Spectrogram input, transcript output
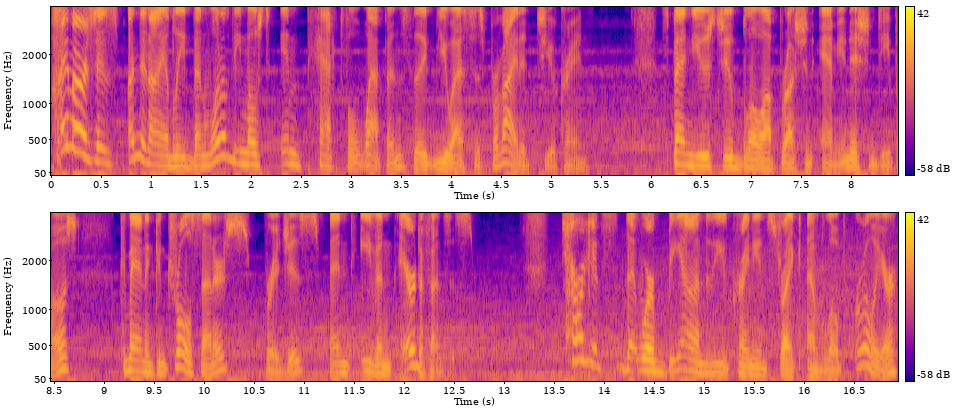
HIMARS has undeniably been one of the most impactful weapons the U.S. has provided to Ukraine. It's been used to blow up Russian ammunition depots, command and control centers, bridges, and even air defenses. Targets that were beyond the Ukrainian strike envelope earlier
